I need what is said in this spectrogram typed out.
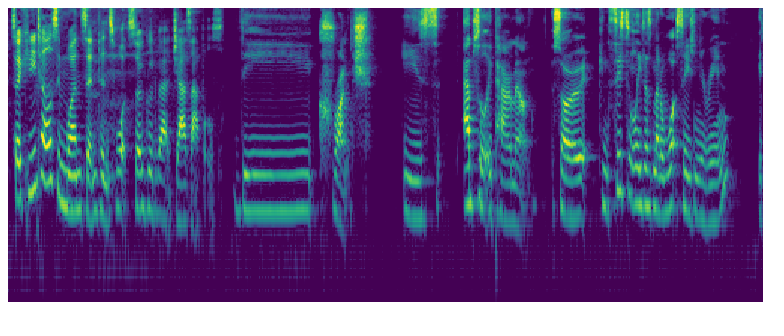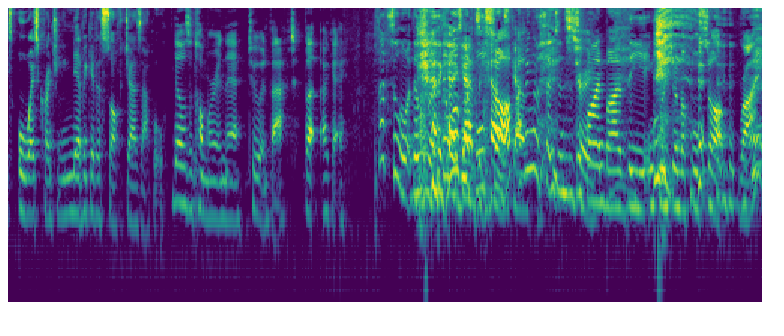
so can you tell us in one sentence what's so good about jazz apples? the crunch is absolutely paramount. So consistently, doesn't matter what season you're in, it's always crunchy. You never get a soft jazz apple. There was a comma in there too, in fact, but okay. That's still there wasn't, there Okay, wasn't a full counts, stop. I think the sentence is defined by the inclusion of a full stop, right?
